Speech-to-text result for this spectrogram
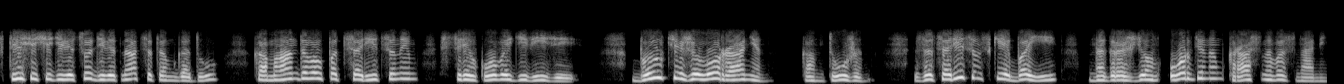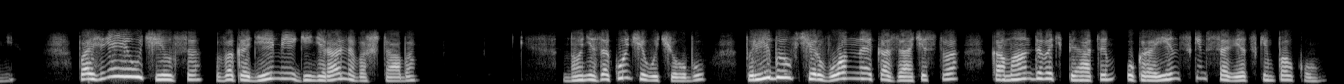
В 1919 году командовал под Царицыным стрелковой дивизией. Был тяжело ранен, контужен. За царицынские бои награжден орденом Красного Знамени. Позднее учился в академии генерального штаба. Но не закончив учебу, прибыл в Червонное казачество командовать пятым украинским советским полком.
